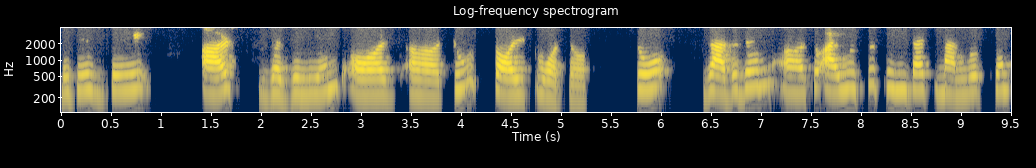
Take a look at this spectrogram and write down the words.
because they are resilient or uh, to salt water. So, rather than, uh, so I used to think that mangroves can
